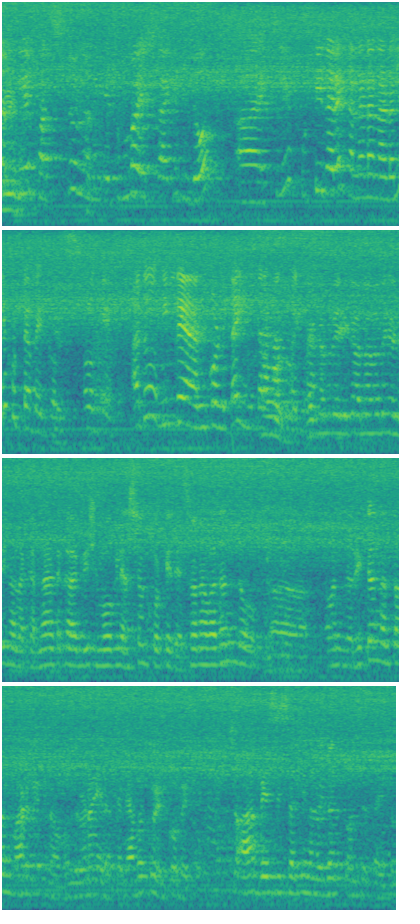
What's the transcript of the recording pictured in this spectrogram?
ನನಗೆ ಫಸ್ಟ್ ನನಗೆ ತುಂಬಾ ಇಷ್ಟ ಆಗಿದ್ದು ಆಕ್ಚುಲಿ ಹುಟ್ಟಿದರೆ ಕನ್ನಡ ನಾಡಲ್ಲಿ ಹುಟ್ಟಬೇಕು. ಓಕೆ ಅದು ನಿಮ್ದೇ ಅನ್ಕೊಂಡಿದ್ದ ಈ ತರ ಹಾಕ್ಬೇಕು ಯಾಕಂದ್ರೆ ಈಗ ನಾನು ಅದೇ ಹೇಳಿದ್ನಲ್ಲ ಕರ್ನಾಟಕ ಆಗಲಿ ಶಿವಮೊಗ್ಗಲಿ ಅಷ್ಟೊಂದು ಕೊಟ್ಟಿದೆ. ಸೊ ನಾವು ಅದೊಂದು ಒಂದು ರಿಟರ್ನ್ ಅಂತ ಒಂದು ಮಾಡಬೇಕು ನಾವು. ಒಂದು ಋಣ ಇರುತ್ತೆ. ಯಾವಾಗೂ ಯಾವತ್ತೂ ಇಟ್ಕೋಬೇಕು. ಸೊ ಆ ಬೇಸಿಸ್ ಅಲ್ಲಿ ನಾವು ಇದೊಂದು. ಕಾನ್ಸೆಪ್ಟ್ ಆಯಿತು.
